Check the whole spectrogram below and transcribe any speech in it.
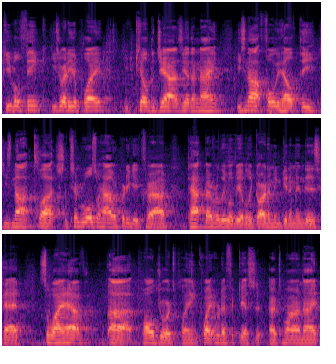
People think he's ready to play. He killed the Jazz the other night. He's not fully healthy. He's not clutch. The Timberwolves will have a pretty good crowd. Pat Beverley will be able to guard him and get him into his head. So I have uh, Paul George playing quite horrific yesterday, uh, tomorrow night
